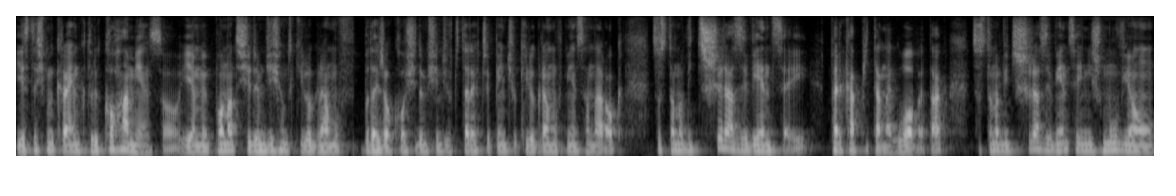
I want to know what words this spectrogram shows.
jesteśmy krajem, który kocha mięso. Jemy ponad 70 kg, bodajże około 74 czy 5 kg mięsa na rok, co stanowi trzy razy więcej per capita na głowę, tak? Co stanowi trzy razy więcej niż mówią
